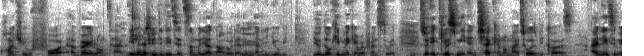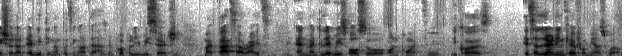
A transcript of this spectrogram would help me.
haunt you for a very long time. Even if you delete it, somebody has downloaded it, mm. and you'll be, you, they'll keep making reference to it. Mm. So it keeps me in check and on my toes because I need to make sure that everything I'm putting out there has been properly researched, mm. my facts are right, mm-hmm. and my delivery is also on point because it's a learning curve for me as well.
